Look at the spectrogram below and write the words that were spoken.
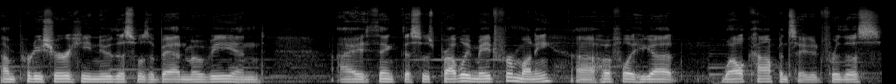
I'm pretty sure he knew this was a bad movie, and I think this was probably made for money. Uh, hopefully, he got well compensated for this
